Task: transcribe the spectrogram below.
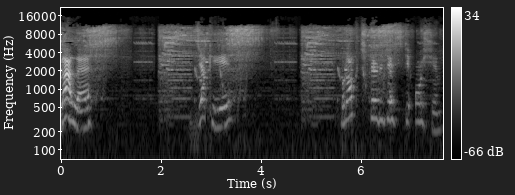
Gale. Jackie. Brok 48.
